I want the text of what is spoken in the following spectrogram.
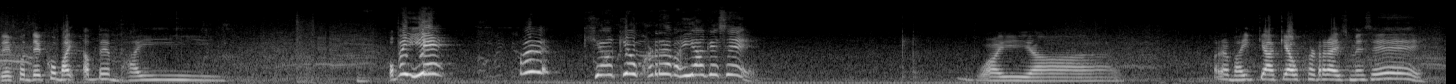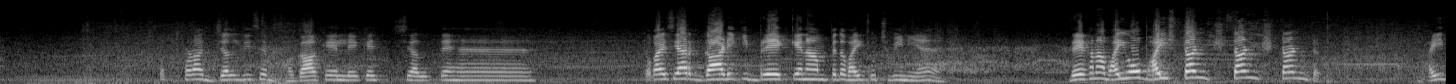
देखो देखो भाई, अबे भाई। अबे ये, अबे क्या क्या उखड़ रहा है भाई आगे से? भाई यार, अरे भाई क्या क्या उखड़ रहा है इसमें से? तो थोड़ा जल्दी से भगा के लेके चलते हैं। तो गाइस यार, गाड़ी की ब्रेक के नाम पे तो भाई कुछ भी नहीं है। देखना भाई, ओ भाई स्टंट स्टंट स्टंट भाई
